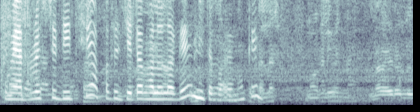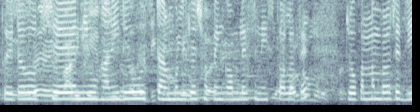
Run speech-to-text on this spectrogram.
তো আমি অ্যাড্রেসটি দিচ্ছি আপনাদের যেটা ভালো লাগে নিতে পারেন ওকে তো এটা হচ্ছে new honeydew star Mallika shopping complex নিচতলাতে। দোকান নাম্বার হচ্ছে জি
